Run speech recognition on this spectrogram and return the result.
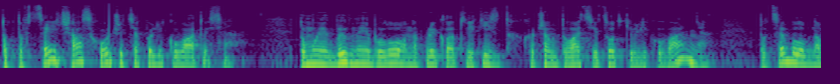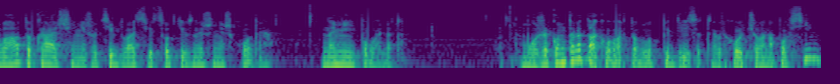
Тобто в цей час хочеться полікуватися. Тому якби в неї було, наприклад, якісь хоча б 20% лікування, то це було б набагато краще, ніж оці 20% зниження шкоди, на мій погляд. Може, контратаку варто було б підрізати, враховуючи, вона по всім,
